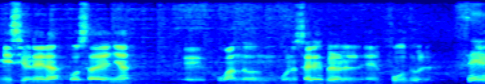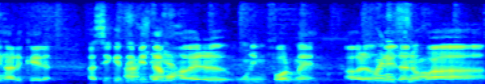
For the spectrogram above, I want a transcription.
misionera, posadeña, eh, jugando en Buenos Aires, pero en, fútbol. Sí. Es arquera. Así que te Ah, invitamos genial. a ver un informe, ahora donde ella nos va a,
